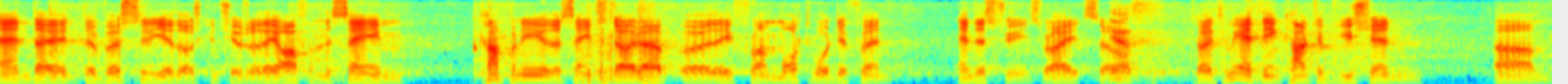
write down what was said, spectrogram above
and the diversity of those contributors. Are they all from the same company or the same startup, or are they from multiple different industries, right? So, yes. so to me, I think contribution um,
